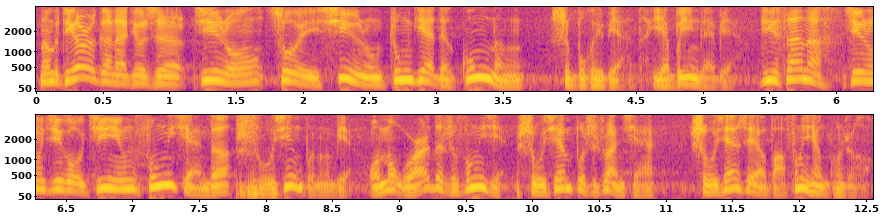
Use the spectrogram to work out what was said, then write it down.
那么第二个呢，就是金融作为信用中介的功能是不会变的，也不应该变。第三呢，金融机构经营风险的属性不能变。我们玩的是风险，首先不是赚钱，首先是要把风险控制好。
